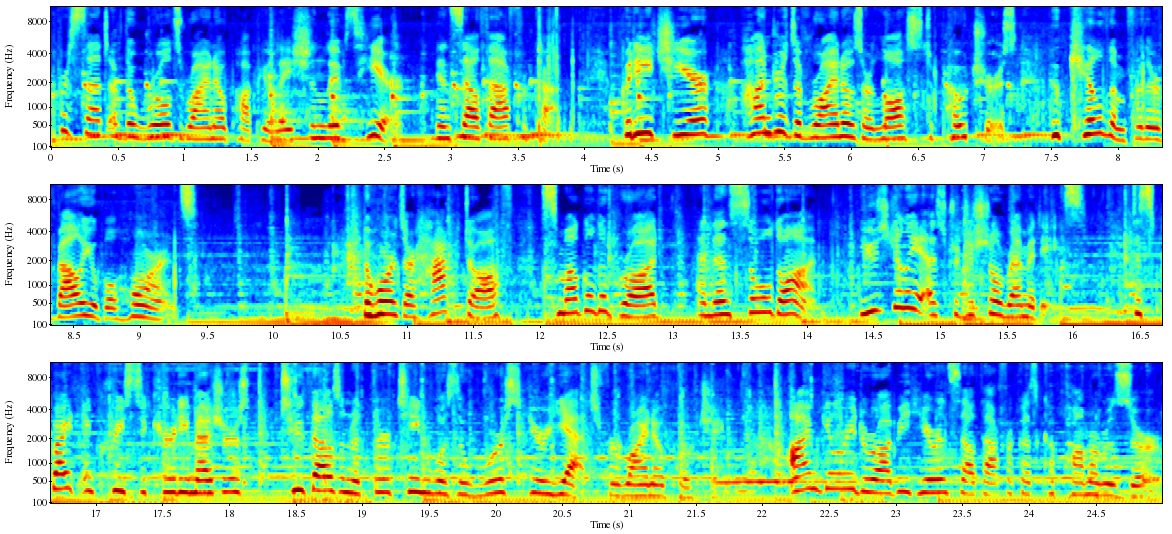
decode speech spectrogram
percent of the world's rhino population lives here in South Africa. But each year, hundreds of rhinos are lost to poachers who kill them for their valuable horns. The horns are hacked off, smuggled abroad, and then sold on, usually as traditional remedies. Despite increased security measures, 2013 was the worst year yet for rhino poaching. I'm Gelareh Darabi here in South Africa's Kapama Reserve,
